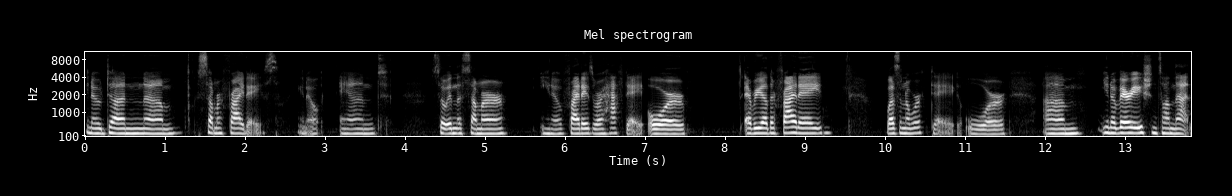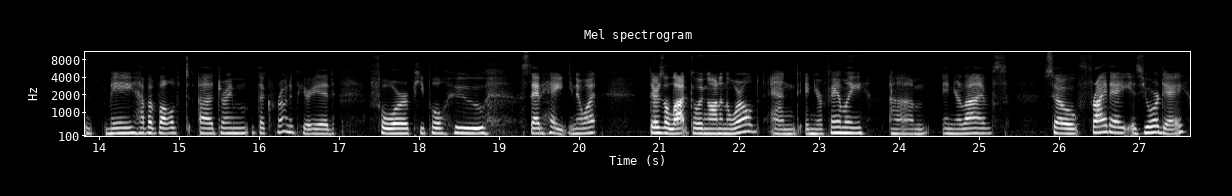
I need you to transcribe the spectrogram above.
you know, done um, summer Fridays, you know, and so in the summer, you know, Fridays were a half day, or every other Friday wasn't a work day, or um, you know, variations on that may have evolved uh, during the Corona period for people who said, hey, you know what? There's a lot going on in the world and in your family, um, in your lives. So Friday is your day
